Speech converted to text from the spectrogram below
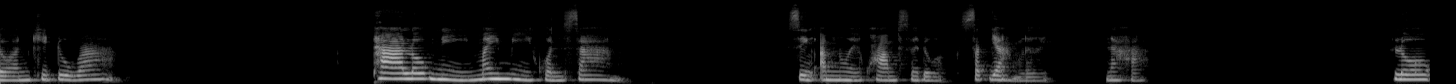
ย้อนคิดดูว่า ถ้าโลกนี้ไม่มีคนสร้าง สิ่งอำนวยความสะดวกสักอย่างเลยนะคะ โลก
